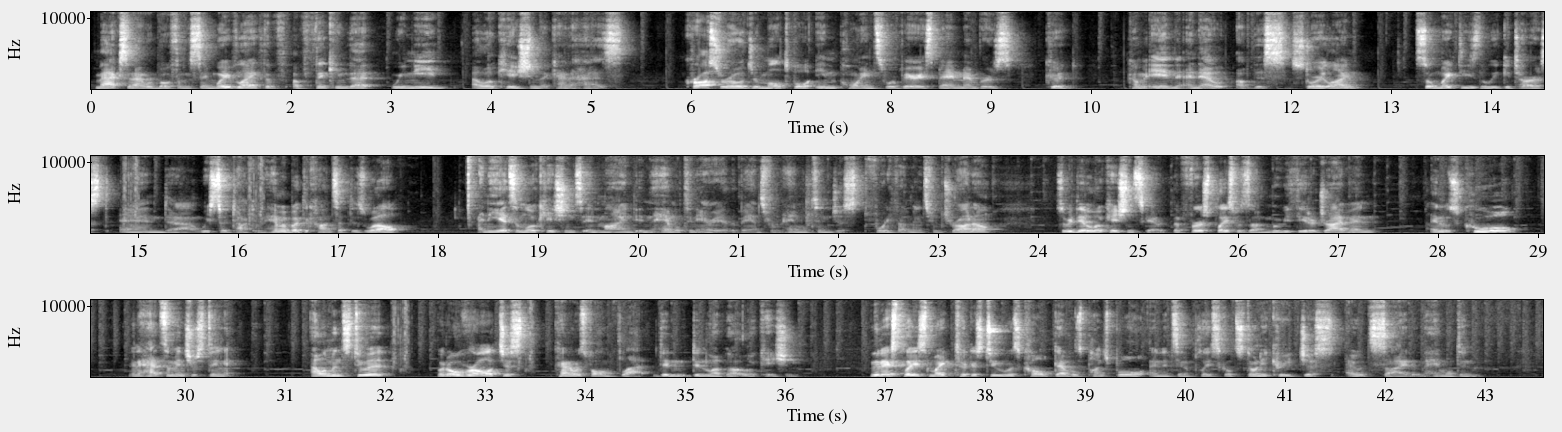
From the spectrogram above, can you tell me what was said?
Max and I were both on the same wavelength of, of thinking that we need a location that kind of has crossroads or multiple in points where various band members could come in and out of this storyline. So Mike D is the lead guitarist and uh, we started talking to him about the concept as well. And he had some locations in mind in the Hamilton area. The band's from Hamilton, just 45 minutes from Toronto. So we did a location scout. The first place was a movie theater drive-in and it was cool and it had some interesting elements to it, but overall it just kind of was falling flat. Didn't, didn't love that location. The next place Mike took us to was called Devil's Punch Bowl and it's in a place called Stoney Creek just outside of Hamilton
